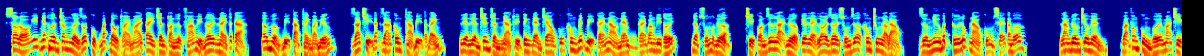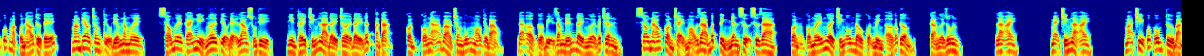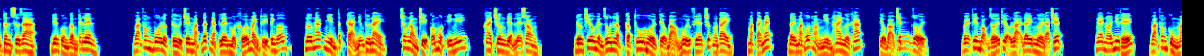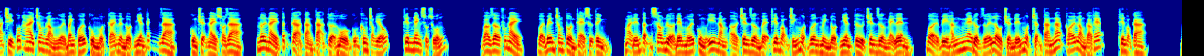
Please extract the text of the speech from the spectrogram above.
Sau đó ít nhất hơn trăm người rốt cục bắt đầu thoải mái tay chân toàn lực phá hủy nơi này tất cả, âm hưởng bị tạm thành vài miếng, giá trị đắt giá công thả bị tạp đánh, liền liền trên trần nhà thủy tinh đèn treo cũng không biết bị cái nào ném, cái băng đi tới đập xuống một nửa, chỉ còn dư lại nửa kia lẻ loi rơi xuống giữa không trung lảo đảo, dường như bất cứ lúc nào cũng sẽ tan vỡ. Làm đường chiêu huyền, vạn phong cùng với mã chỉ quốc mặc quần áo tử tế, mang theo trong tiểu điểm năm mươi, sáu mươi cái nghỉ ngơi tiểu đệ lao xuống thì, nhìn thấy chính là đầy trời đầy đất tàn tạ, còn có ngã vào trong vũng máu tiểu bảo, đã ở cửa bị dăm đến đầy người vết chân, sau não còn chảy máu ra bất tỉnh nhân sự sư ra còn có mấy người chính ôm đầu cuộn mình ở góc tường, cả người run. Là ai? Mẹ chính là ai? Mã chỉ quốc ôm từ bản thân sư ra điên cuồng gầm thét lên vạn phong vô lực từ trên mặt đất nhặt lên một khối mảnh thủy tinh vỡ, ngơ ngác nhìn tất cả những thứ này, trong lòng chỉ có một ý nghĩ, khai trương điện lễ xong. Đường chiêu huyền run lập cập thu hồi tiểu bảo mũi phía trước ngón tay, mặt tái mét, đầy mặt hốt hoảng nhìn hai người khác, tiểu bảo chết rồi. Vệ thiên vọng giới thiệu lại, đây người đã chết. Nghe nói như thế, vạn phong cùng mã chỉ quốc hai trong lòng người banh cuối cùng một cái huyền đột nhiên tách ra, cùng chuyện này so ra, nơi này tất cả tàn tạ tựa hồ cũng không trọng yếu, thiên nhanh sụt xuống. Vào giờ phút này, bởi bên trong tồn thẻ sự tình mãi đến tận sau nửa đêm mới cùng y nằm ở trên giường vệ thiên vọng chính một vươn mình đột nhiên từ trên giường nhảy lên, bởi vì hắn nghe được dưới lầu truyền đến một trận tan nát cõi lòng gào thét, thiên vọng ca.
